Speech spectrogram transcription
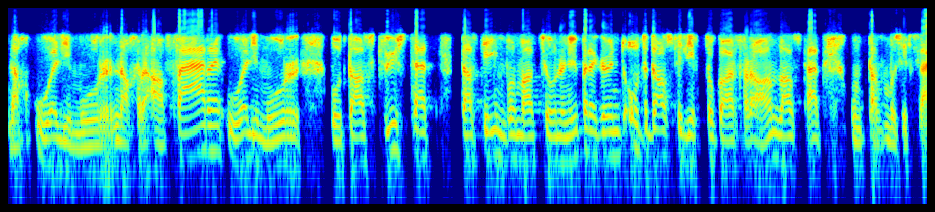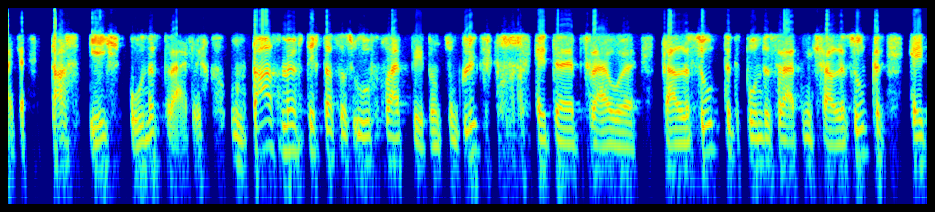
nach Uli Maurer, nach einer Affäre Uli Maurer, wo das gewusst hat, dass die Informationen übergehen oder das vielleicht sogar veranlasst hat. Und das muss ich sagen, das ist unerträglich. Und das möchte ich, dass das aufgeklärt wird. Und zum Glück hat äh, Frau äh, Keller-Sutter, die Bundesrätin Keller-Sutter, hat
